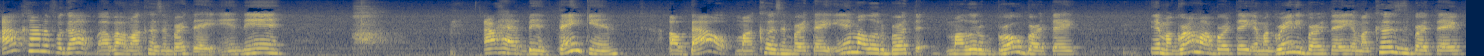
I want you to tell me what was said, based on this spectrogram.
I, I kind of forgot about my cousin's birthday. And then I had been thinking about my cousin birthday and my little birthday, my little bro birthday, and my grandma birthday and my granny birthday and my cousin's birthday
